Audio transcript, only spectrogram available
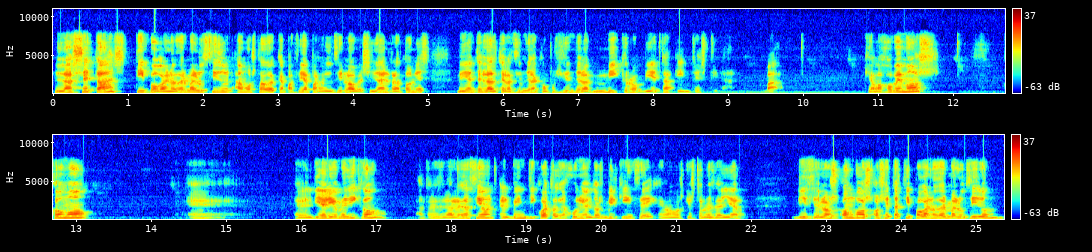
Las setas tipo Ganoderma lucidum han mostrado capacidad para reducir la obesidad en ratones mediante la alteración de la composición de la microbiota intestinal. Va. Aquí abajo vemos cómo eh, en el diario médico, a través de la redacción, el 24 de junio del 2015, que vamos que esto no es de ayer, dice, los hongos o setas tipo Ganoderma lucidum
